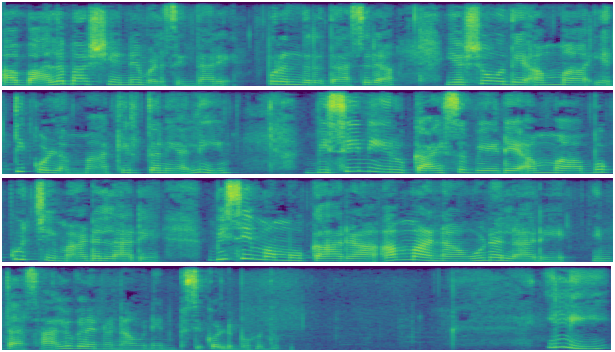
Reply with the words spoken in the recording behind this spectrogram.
ಆ ಬಾಲಭಾಷೆಯನ್ನೇ ಬಳಸಿದ್ದಾರೆ. ಪುರಂದರದಾಸರ ಯಶೋದೆ ಅಮ್ಮ, ಎತ್ತಿಕೊಳ್ಳಮ್ಮ, ಕೀರ್ತನೆಯಲ್ಲಿ ಬಿಸಿ ನೀರು ಕಾಯಿಸಬೇಡೆ, ಅಮ್ಮ, ಬೊಕ್ಕುಚ್ಚಿ ಮಾಡಲಾರೆ, ಬಿಸಿ ಮಮ್ಮು ಖಾರ, ಅಮ್ಮ, ನಾ ಉಣಲಾರೆ ಇಂಥ ಸಾಲುಗಳನ್ನು ನಾವು ನೆನಪಿಸಿಕೊಳ್ಳಬಹುದು. ಇಲ್ಲಿ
